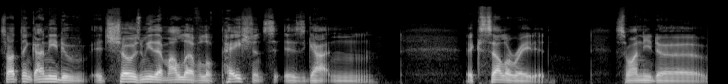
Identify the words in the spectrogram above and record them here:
so I think I need to, it shows me that my level of patience is gotten accelerated. So I need to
